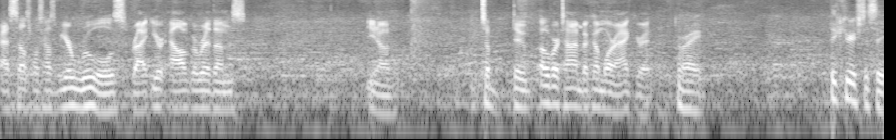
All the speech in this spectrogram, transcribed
as Salesforce has your rules, right? Your algorithms, you know, to to over time become more accurate. Right. Be curious to see.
